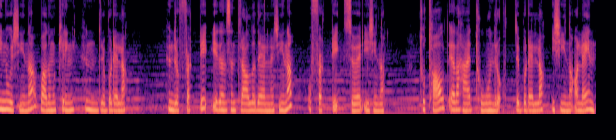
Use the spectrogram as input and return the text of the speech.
I Nord-Kina var det omkring 100 bordeller. 140 i den sentrale delen av Kina og 40 sør i Kina. Totalt er det her 280 bordeller i Kina alene.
